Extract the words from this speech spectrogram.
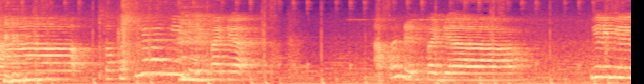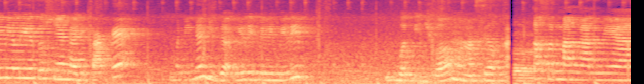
uh, kepikiran nih daripada apa daripada milih-milih-milih terusnya nggak dipakai, mendingan juga milih-milih-milih buat dijual menghasilkan kesenangannya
